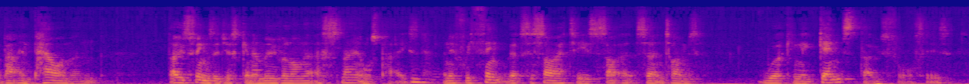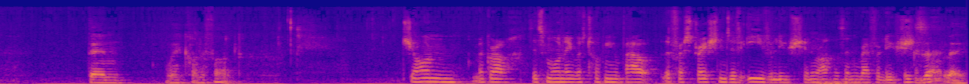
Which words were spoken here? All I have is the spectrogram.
about empowerment, those things are just going to move along at a snail's pace. Mm. And if we think that society is uh, at certain times working against those forces, then we're kind of fucked. John McGrath this morning was talking about the frustrations of evolution rather than revolution. Exactly.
